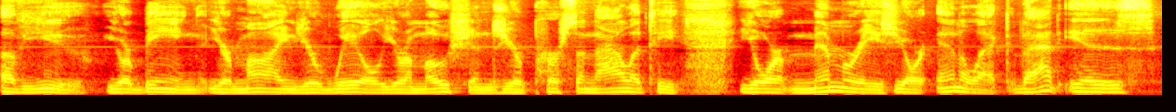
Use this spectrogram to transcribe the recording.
of you, your being, your mind, your will, your emotions, your personality, your memories, your intellect. That is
